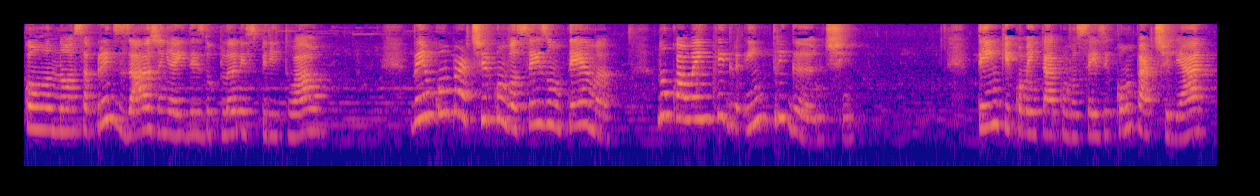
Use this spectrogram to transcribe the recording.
com a nossa aprendizagem aí desde o plano espiritual, venho compartilhar com vocês um tema no qual é intrigante. Tenho que comentar com vocês e compartilhar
